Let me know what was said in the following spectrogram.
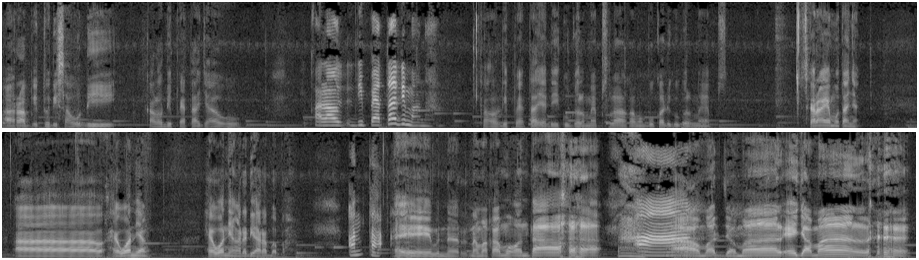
Arab itu di Saudi. Kalau di peta jauh. Kalau di peta di mana? Kalau di peta ya di Google Maps lah. Kamu buka di Google Maps. Sekarang ayah mau tanya. Ah, hewan yang hewan yang ada di Arab apa? Onta. Eh bener, nama kamu Onta. Ah, Ahmad Jamal. Eh Jamal.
